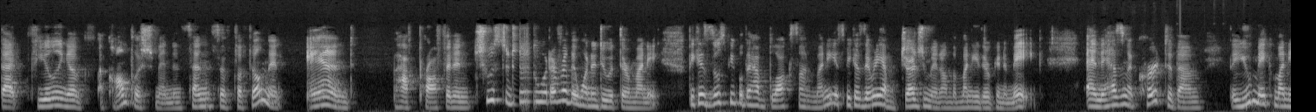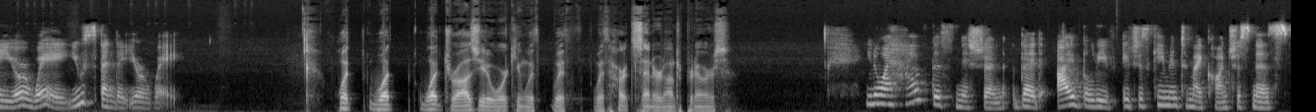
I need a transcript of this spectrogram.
that feeling of accomplishment and sense of fulfillment and have profit and choose to do whatever they want to do with their money. Because those people that have blocks on money it's because they already have judgment on the money they're going to make. And it hasn't occurred to them that you make money your way you spend it your way. What what what draws you to working with with with heart centered entrepreneurs? You know, I have this mission that I believe it just came into my consciousness.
